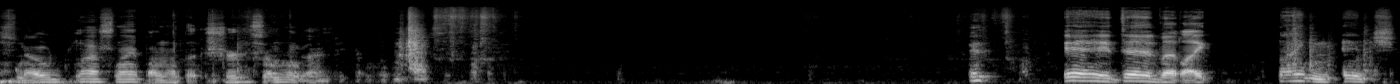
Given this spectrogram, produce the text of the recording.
snowed last night, but I'm not that sure, so I'm gonna go ahead and peek out. It, yeah, it did, but like, like an inch.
